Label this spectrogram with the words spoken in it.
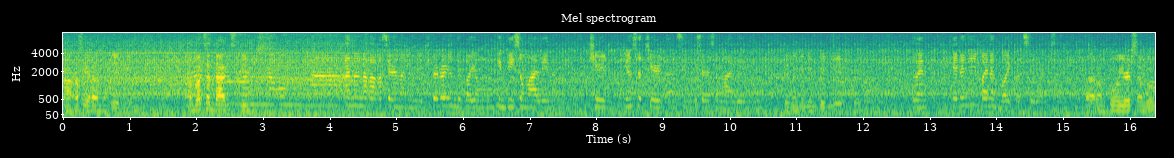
nakakasira ng image? About sa dance teams? naman akong na, ano, nakakasira ng image. Pero yun, di ba, yung hindi sumali ng cheer, yung sa cheer dance, hindi sila sumali ng Yun yung naging big issue. 20, kailan yun yung pa nag-boycott sila? Something. Parang two years ago.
